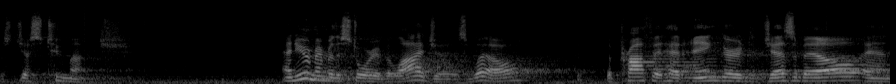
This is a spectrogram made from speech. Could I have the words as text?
was just too much. And you remember the story of Elijah as well. The prophet had angered Jezebel, and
